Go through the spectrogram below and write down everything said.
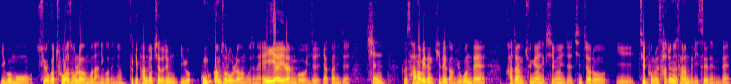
이거 뭐 수요가 좋아서 올라간 건 아니거든요. 특히 반도체도 지금 이거 공급 감소로 올라간 거잖아요. AI라는 거 이제 약간 이제 신 그 산업에 대한 기대감 요건데 가장 중요한 핵심은 이제 진짜로 이 제품을 사주는 사람들이 있어야 되는데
